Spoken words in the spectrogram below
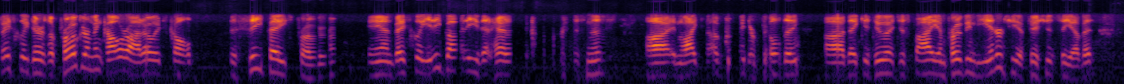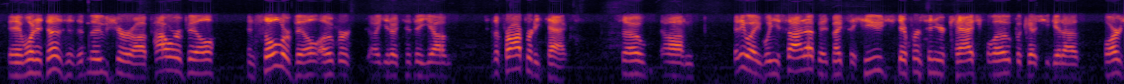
basically, there's a program in Colorado. It's called the CPACE program, and basically, anybody that has business uh, and like to upgrade their building, uh, they could do it just by improving the energy efficiency of it. And what it does is it moves your uh, power bill and solar bill over, uh, you know, to the uh, to the property tax. So um, anyway, when you sign up, it makes a huge difference in your cash flow because you get a large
